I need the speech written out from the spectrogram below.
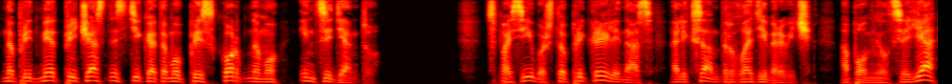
на предмет причастности к этому прискорбному инциденту. Спасибо, что прикрыли нас, Александр Владимирович, опомнился я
